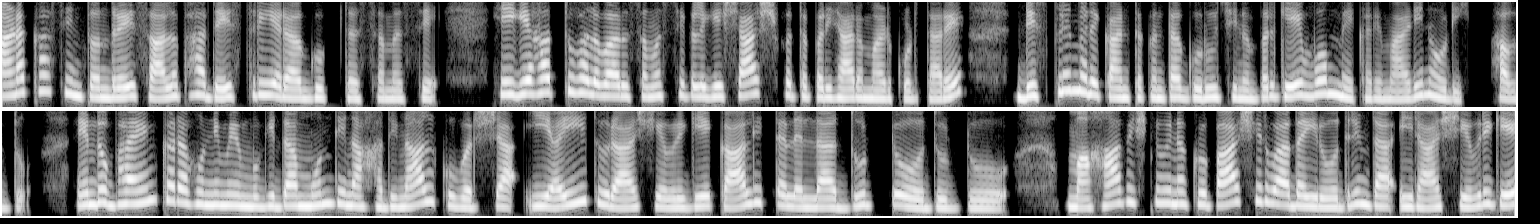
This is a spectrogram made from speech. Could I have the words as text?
ಹಣಕಾಸಿನ ತೊಂದರೆ ಸಾಲಬಾಧೆ ಸ್ತ್ರೀಯರ ಗುಪ್ತ ಸಮಸ್ಯೆ. ಹೀಗೆ ಹತ್ತು ಹಲವಾರು ಸಮಸ್ಯೆಗಳಿಗೆ ಶಾಶ್ವತ ಪರಿಹಾರ ಮಾಡಿಕೊಡ್ತಾರೆ. ಡಿಸ್ಪ್ಲೇ ಮೇಲೆ ಕಾಣ್ತಕ್ಕಂಥ ಗುರೂಜಿ ನಂಬರ್ಗೆ ಒಮ್ಮೆ ಕರೆ ಮಾಡಿ ನೋಡಿ. ಹೌದು. ಎಂದು ಭಯಂಕರ ಹುಣ್ಣಿಮೆ ಮುಗಿದ ಮುಂದಿನ ಹದಿನಾಲ್ಕು ವರ್ಷ ಈ ಐದು ರಾಶಿಯವರಿಗೆ ಕಾಲಿಟ್ಟಲೆಲ್ಲ ದುಡ್ಡು ದುಡ್ಡು. ಮಹಾವಿಷ್ಣುವಿನ ಕೃಪಾಶೀರ್ವಾದ ಇರೋದ್ರಿಂದ ಈ ರಾಶಿಯವರಿಗೆ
